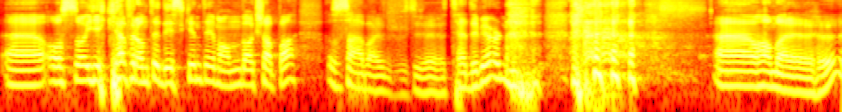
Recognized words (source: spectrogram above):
Uh, og så gikk jeg fram til disken til mannen bak sjappa og så sa jeg bare 'Teddybjørn'. Uh, og han bare uh,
